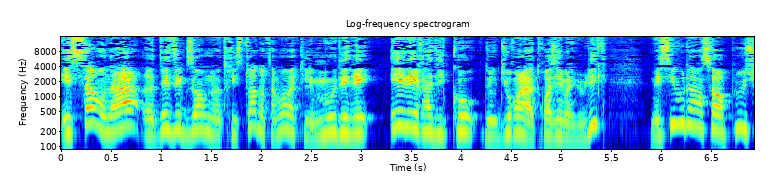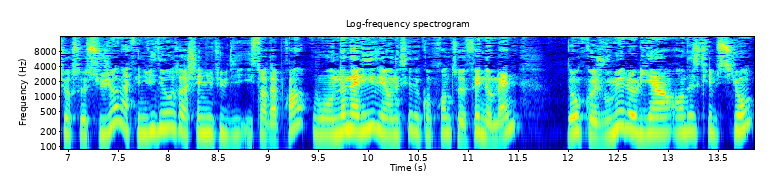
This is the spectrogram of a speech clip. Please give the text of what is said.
Et ça, on a euh, des exemples de notre histoire, notamment avec les modérés et les radicaux durant la Troisième République. Mais si vous voulez en savoir plus sur ce sujet, on a fait une vidéo sur la chaîne YouTube Histoire d'apprendre où on analyse et on essaie de comprendre ce phénomène. Donc euh, je vous mets le lien en description.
